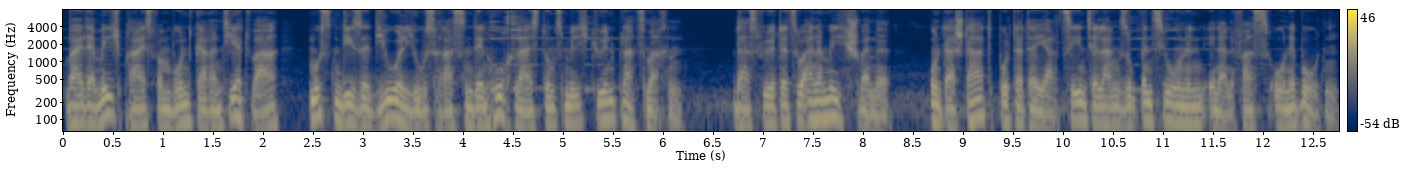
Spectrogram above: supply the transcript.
Weil der Milchpreis vom Bund garantiert war, mussten diese Dual-Use-Rassen den Hochleistungsmilchkühen Platz machen. Das führte zu einer Milchschwemme und der Staat butterte jahrzehntelang Subventionen in ein Fass ohne Boden.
